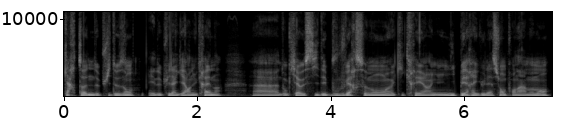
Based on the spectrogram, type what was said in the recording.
cartonne depuis deux ans et depuis la guerre en Ukraine. Euh, donc il y a aussi des bouleversements euh, qui créent une hyper-régulation pendant un moment.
